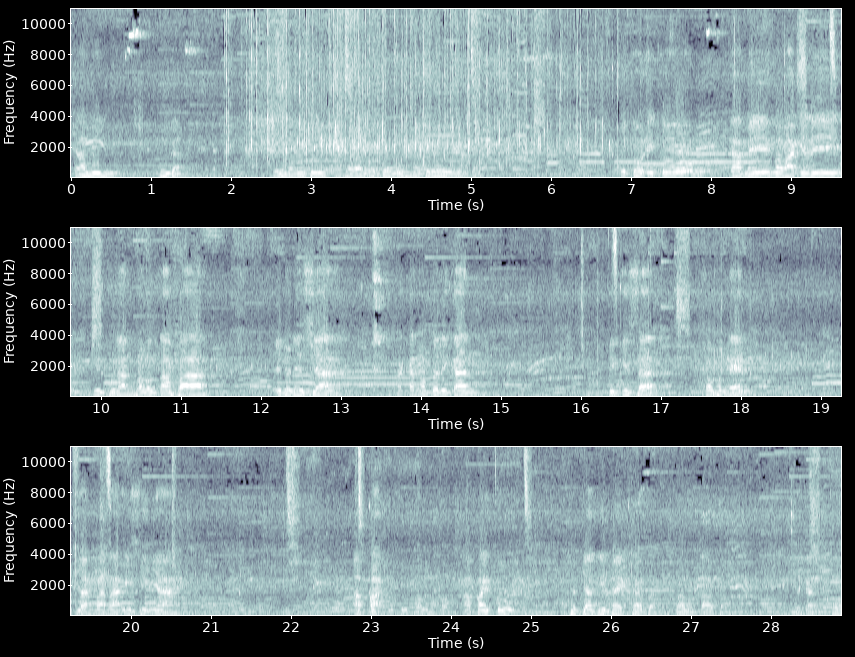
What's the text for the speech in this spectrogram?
kami buka. Terima kasih. Assalamualaikum warahmatullahi wabarakatuh. Untuk itu kami mewakili himpunan balon tafa Indonesia akan memberikan bingkisan souvenir yang mana isinya apa itu balon tafa? Apa itu sejati baik sahabat? Oleh karena itu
